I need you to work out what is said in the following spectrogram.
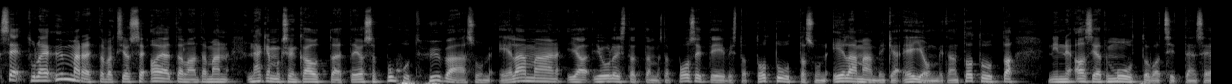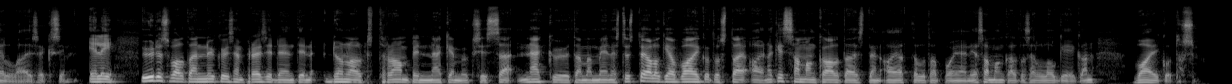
se tulee ymmärrettäväksi, jos se ajatellaan tämän näkemyksen kautta, että jos sä puhut hyvää sun elämään ja julistat tämmöistä positiivista totuutta sun elämään, mikä ei ole mitään totuutta, niin ne asiat muuttuvat sitten sellaiseksi. Eli Yhdysvaltain nykyisen presidentin Donald Trumpin näkemyksissä näkyy tämä menestysteologian vaikutus tai ainakin samankaltaisten ajattelutapojen ja samankaltaisen logiikan vaikutus.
